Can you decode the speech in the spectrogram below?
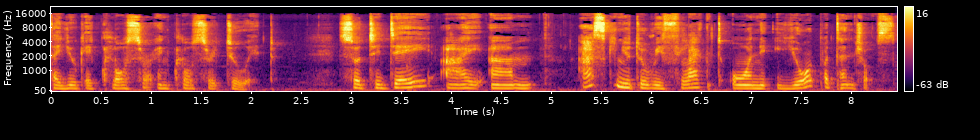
that you get closer and closer to it. So today I am. Um, asking you to reflect on your potentials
